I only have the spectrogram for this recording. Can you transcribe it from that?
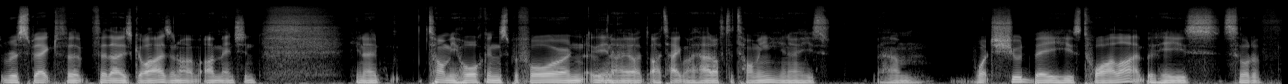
respect for, for those guys. And I, I mentioned, you know, Tommy Hawkins before, and you know, I, I take my hat off to Tommy. You know, he's um, what should be his twilight, but he's sort of.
